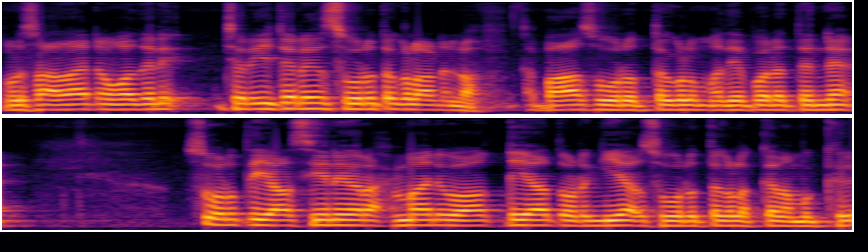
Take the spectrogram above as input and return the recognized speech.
നമ്മൾ സാധാരണ ഓതൽ ചെറിയ ചെറിയ സുഹൃത്തുക്കളാണല്ലോ. അപ്പോൾ ആ സുഹൃത്തുക്കളും അതേപോലെ തന്നെ സൂറത്ത് യാസീന് റഹ്മാൻ വാക്കിയ തുടങ്ങിയ സൂറത്തുകളൊക്കെ നമുക്ക്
